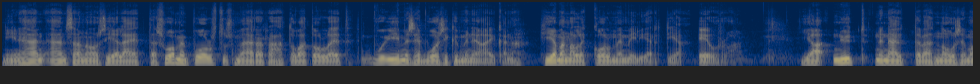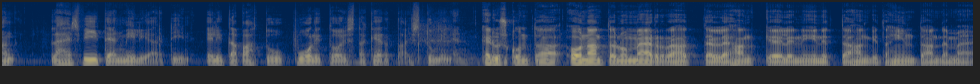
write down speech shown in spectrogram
niin hän, hän sanoo siellä, että Suomen puolustusmäärärahat ovat olleet viimeisen vuosikymmenen aikana hieman alle kolme miljardia euroa. Ja nyt ne näyttävät nousevan lähes viiteen miljardiin, eli tapahtuu puolitoista kertaistuminen. Eduskunta on antanut määrärahat tälle hankkeelle niin, että hankintahinta on tämä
